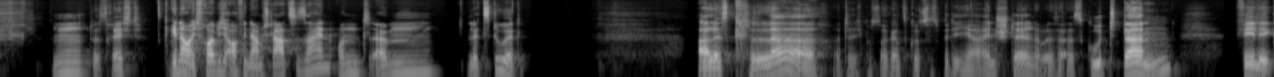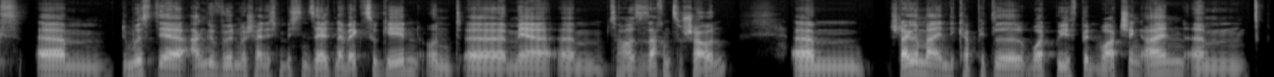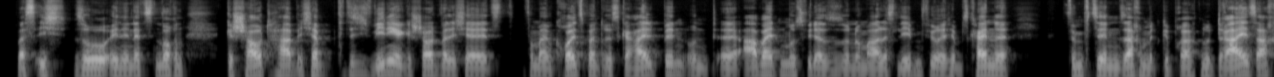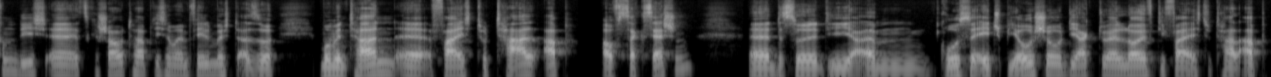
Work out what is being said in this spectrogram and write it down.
Hm, Du hast recht. Genau, ich freue mich auch wieder am Start zu sein und ähm, let's do it. Alles klar. Warte, ich muss noch ganz kurz das bei dir hier einstellen, aber das ist alles gut. Dann, Felix, ähm, du musst dir angewöhnen, wahrscheinlich ein bisschen seltener wegzugehen und, äh, mehr, ähm, zu Hause Sachen zu schauen. Ähm, steigen wir mal in die Kapitel What We've Been Watching ein, ähm, was ich so in den letzten Wochen geschaut habe. Ich habe tatsächlich weniger geschaut, weil ich ja jetzt von meinem Kreuzbandriss geheilt bin und, äh, arbeiten muss wieder, also so 'n normales Leben führe. Ich habe jetzt keine 15 Sachen mitgebracht, nur 3 Sachen, die ich, äh, jetzt geschaut habe, die ich noch mal empfehlen möchte. Also, momentan, äh, fahre ich total ab auf Succession. Äh, das ist so die, ähm, große HBO-Show, die aktuell läuft, die feiere ich total ab.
